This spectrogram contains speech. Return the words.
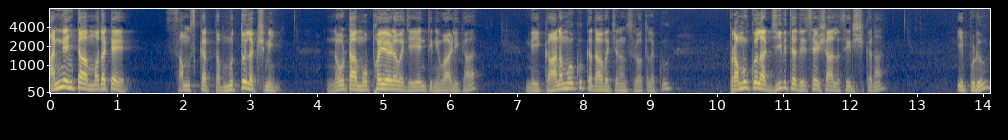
అన్నింటా మొదటే సంస్కర్త ముత్తులక్ష్మి నూట ముప్పై ఏడవ జయంతి నివాళిగా మీ కానమోకు కథ వచ్చిన శ్రోతలకు ప్రముఖుల జీవిత విశేషాల శీర్షికన ఇప్పుడు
